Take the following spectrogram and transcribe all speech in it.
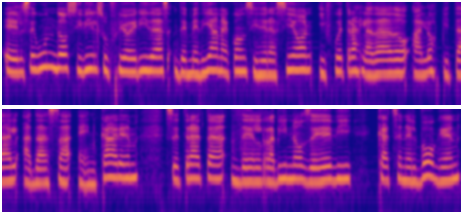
El segundo civil sufrió heridas de mediana consideración y fue trasladado al hospital Adasa en Karem. Se trata del rabino Zeevi Katzenelbogen,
